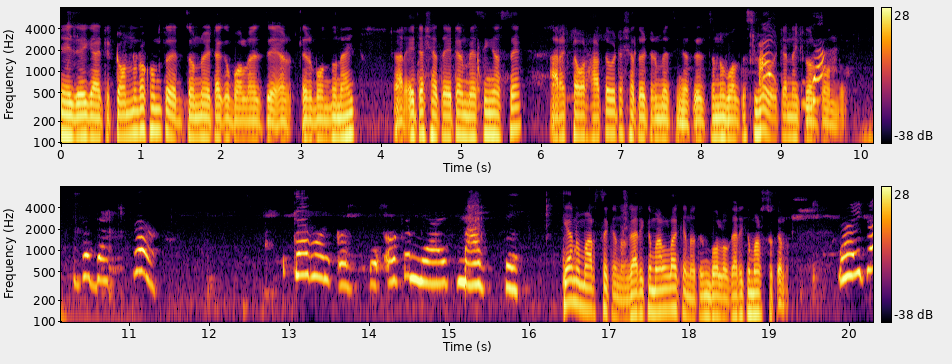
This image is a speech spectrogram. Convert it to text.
এই যে গাড়িটা একটু অন্যরকম তো এর জন্য এটাকে বলে যে এর- বন্ধু নাই। আর এটার সাথে এটার ম্যাচিং আছে। আর একটা ওর হাতে ওইটার সাথে ওইটার ম্যাচিং আছে। এর জন্য বলতেছে যে ওইটা নাকি ওর বন্ধু। কেমন করছে? ওকে ম্যাচ কেন মারছে কেন? গাড়িকে মারলা কেন? তুমি বলো গাড়িকে মারছো কেন? এইটা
